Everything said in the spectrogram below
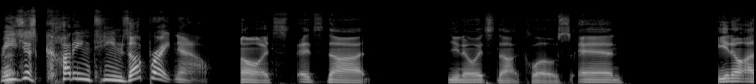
I mean, Uh, he's just cutting teams up right now. Oh, it's it's not, you know, it's not close. And you know, I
